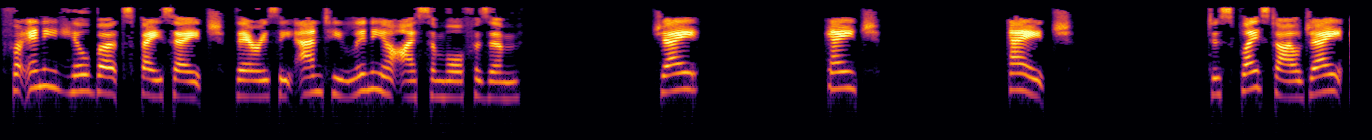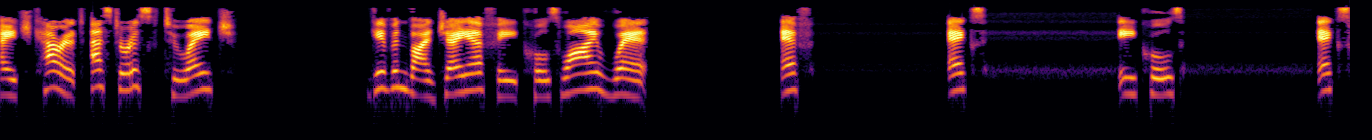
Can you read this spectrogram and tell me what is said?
For any Hilbert space H, there is the anti-linear isomorphism J H H display style j h caret asterisk to h. Given by jf equals y where f x equals x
